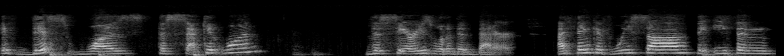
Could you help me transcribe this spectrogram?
if this was the second one the series would have been better. I think if we saw the Ethan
